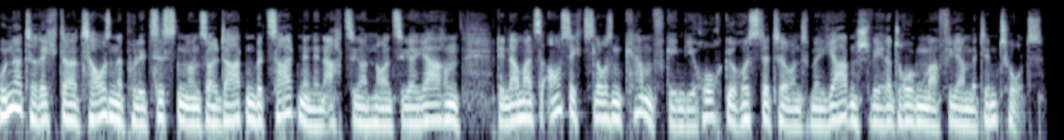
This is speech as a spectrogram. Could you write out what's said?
Hunderte Richter, tausende Polizisten und Soldaten bezahlten in den 80er und 90er Jahren den damals aussichtslosen Kampf gegen die hochgerüstete und milliardenschwere Drogenmafia mit dem Tod.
